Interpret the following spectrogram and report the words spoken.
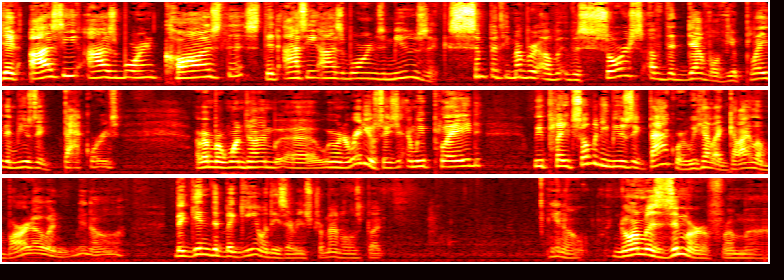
did Ozzy Osbourne cause this? Did Ozzy Osbourne's music, sympathy, remember, of the source of the devil, if you play the music backwards? I remember one time uh, we were in a radio station and we played, we played so many music backward. We had like Guy Lombardo and, you know, Begin the Beguine. Well, these are instrumentals, but, you know, Norma Zimmer from uh,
